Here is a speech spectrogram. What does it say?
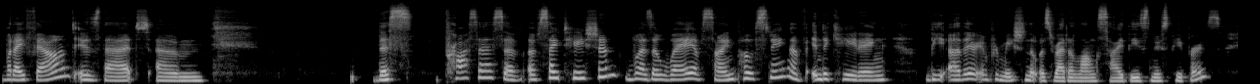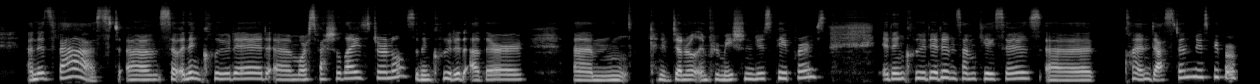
what I found is that um, this process of, of citation was a way of signposting, of indicating the other information that was read alongside these newspapers. And it's vast. Um, so it included uh, more specialized journals, it included other um, kind of general information newspapers. It included, in some cases, uh, clandestine newspapers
